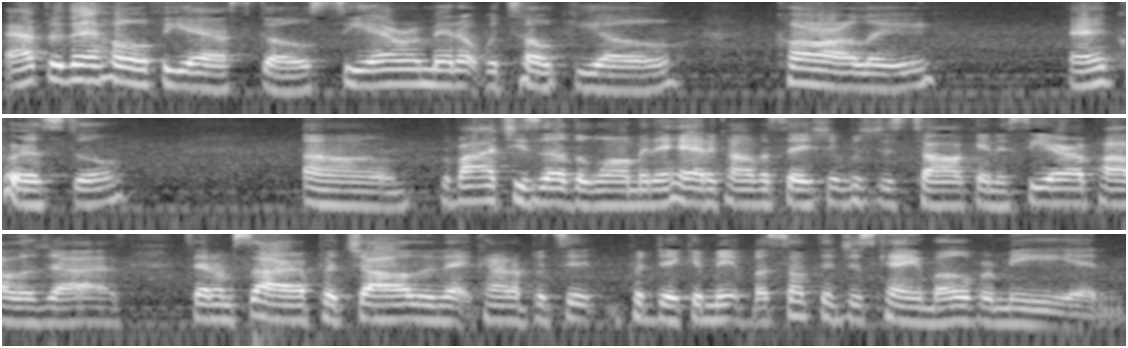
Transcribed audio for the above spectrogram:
after that whole fiasco, Sierra met up with Tokyo, Karlie, and Crystal. Um, other woman, they had a conversation, was just talking, and Sierra apologized. Said, I'm sorry I put y'all in that kind of predicament, but something just came over me and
